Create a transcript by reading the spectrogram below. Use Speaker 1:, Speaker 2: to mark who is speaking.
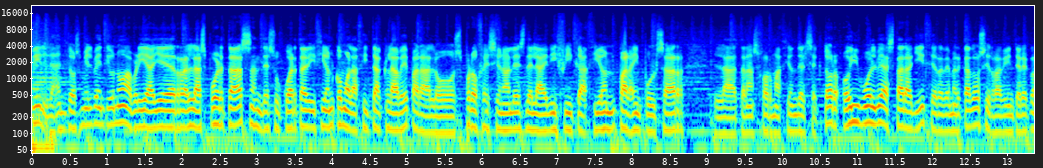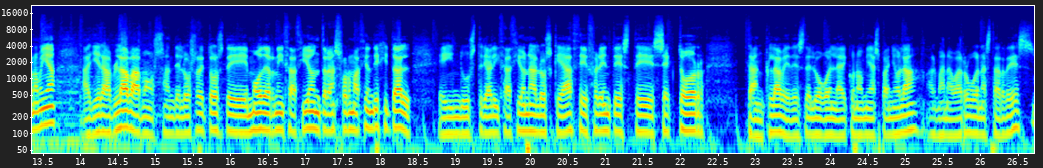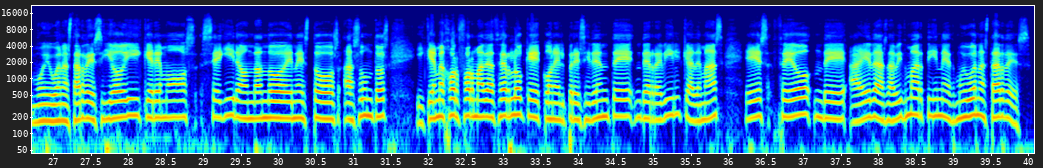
Speaker 1: Revil en 2021 abría ayer las puertas de su cuarta edición como la cita clave para los profesionales de la edificación para impulsar la transformación del sector. Hoy vuelve a estar allí Cierre de Mercados y Radio Intereconomía. Ayer hablábamos de los retos de modernización, transformación digital e industrialización a los que hace frente este sector tan clave, desde luego, en la economía española. Alma Navarro, buenas tardes.
Speaker 2: Muy buenas tardes. Y hoy queremos seguir ahondando en estos asuntos. Y qué mejor forma de hacerlo que con el presidente de Revil, que además es CEO de AEDAS, David Martínez. Muy buenas tardes.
